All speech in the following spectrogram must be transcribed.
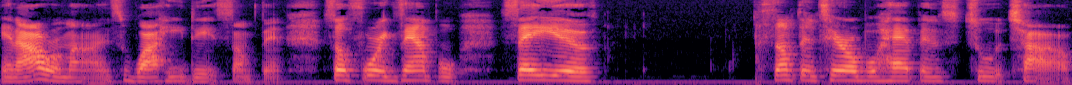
in our minds why he did something. So for example, say if something terrible happens to a child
